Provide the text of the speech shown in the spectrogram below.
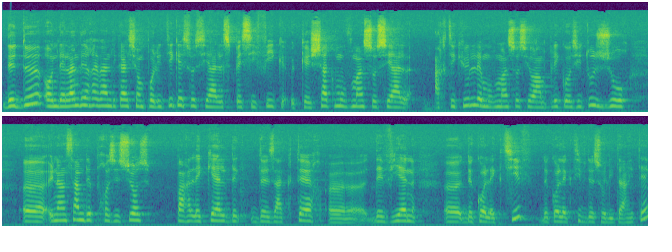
De deux, au-delà des revendications politiques et sociales spécifiques que chaque mouvement social articule, les mouvements sociaux impliquent aussi toujours euh, un ensemble de processus par lesquels des, acteurs euh, deviennent euh, des collectifs, des collectifs de solidarité.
